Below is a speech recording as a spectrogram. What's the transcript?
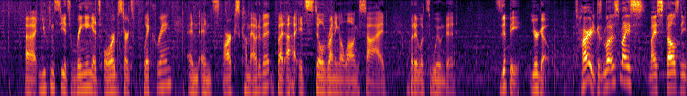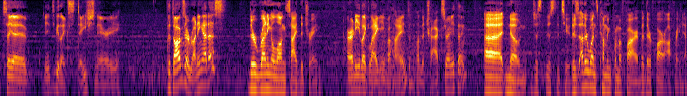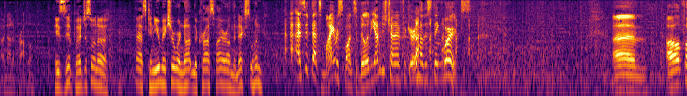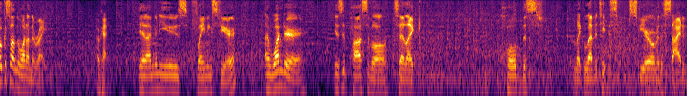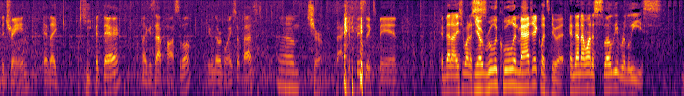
Uh, you can see it's ringing. Its orb starts flickering, and and sparks come out of it, but uh, it's still running alongside. But it looks wounded. Zippy, your go. It's hard because most of my my spells need to need to be like stationary. The dogs are running at us. They're running alongside the train. Are any like lagging behind on the tracks or anything? Uh, no, just just the two. There's other ones coming from afar, but they're far off right now. Not a problem. Hey Zip, I just want to ask, can you make sure we're not in the crossfire on the next one? As if that's my responsibility. I'm just trying to figure out how this thing works. Um, I'll focus on the one on the right. Okay. Yeah, I'm gonna use flaming sphere. I wonder, is it possible to like hold this, like levitate the sphere over the side of the train and like keep it there? Like, is that possible? Even though we're going so fast. Um, sure. Back to physics, man. And then I just want to, You know, rule of cool and magic. Let's do it. and then I want to slowly release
